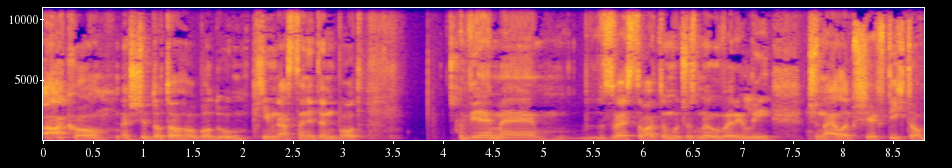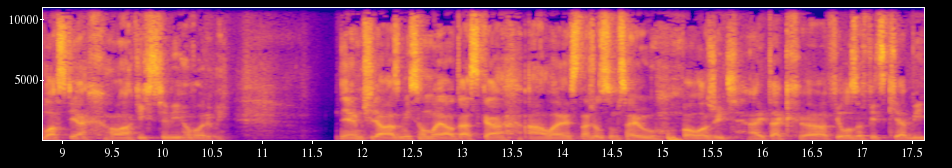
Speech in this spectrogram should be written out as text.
ako ešte do toho bodu, kým nastane ten bod, vieme zvestovať tomu, čo sme uverili, čo najlepšie v týchto oblastiach, o akých ste vy hovorili. Neviem, či dáva zmysel moja otázka, ale snažil som sa ju položiť aj tak uh, filozoficky, aby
